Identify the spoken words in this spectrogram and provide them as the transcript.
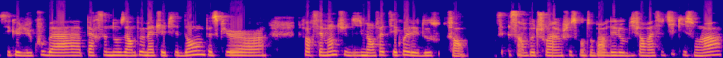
c'est que du coup bah personne n'ose un peu mettre les pieds dedans parce que euh, forcément tu te dis mais en fait c'est quoi les deux enfin c'est un peu toujours la même chose quand on parle des lobbies pharmaceutiques qui sont là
